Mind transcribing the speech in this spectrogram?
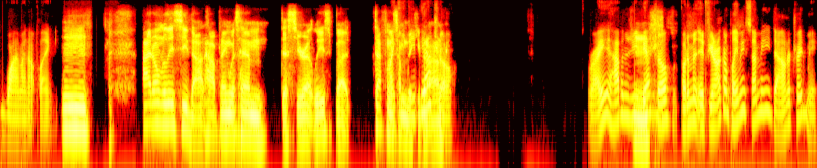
Why am I not playing? Mm, I don't really see that happening with him this year, at least, but definitely something to keep an eye on. DiPietro. Right? It happened to Mm. DiPietro. Put him in. If you're not going to play me, send me down or trade me.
